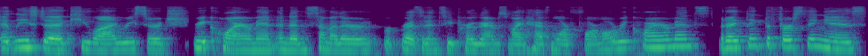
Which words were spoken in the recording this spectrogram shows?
at least a QI research requirement, and then some other residency programs might have more formal requirements. But I think the first thing is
